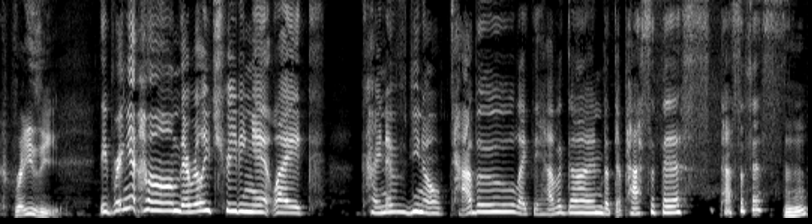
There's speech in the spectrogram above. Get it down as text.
Crazy. They bring it home. They're really treating it like kind of, you know, taboo. Like they have a gun, but they're pacifists. Pacifists. Mm-hmm.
